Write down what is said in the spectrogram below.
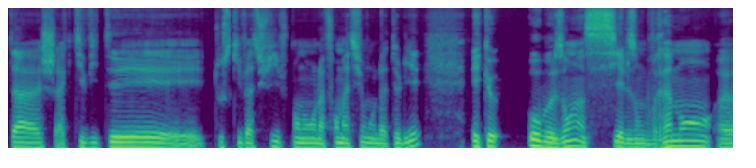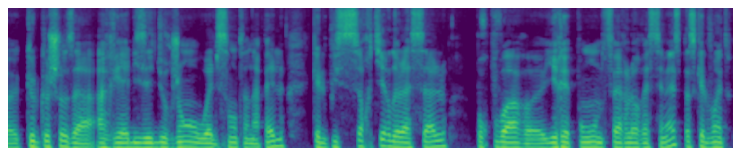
tâches, activités et tout ce qui va suivre pendant la formation ou l'atelier, et que au besoin, si elles ont vraiment euh, quelque chose à, à réaliser d'urgent ou elles sentent un appel, qu'elles puissent sortir de la salle pour pouvoir euh, y répondre, faire leur SMS, parce qu'elles vont être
